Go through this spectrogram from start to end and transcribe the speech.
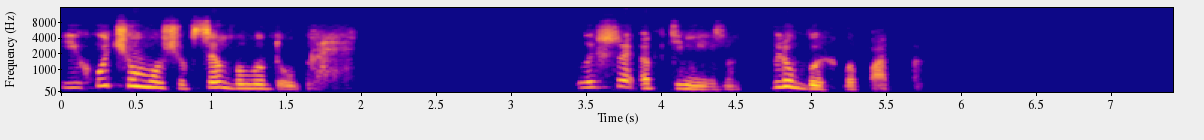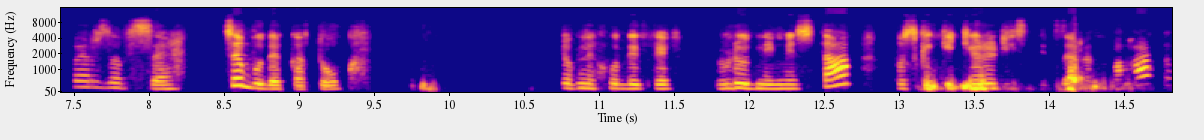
і хочемо, щоб все було добре. Лише оптимізм в будь-яких випадках. Перш за все, це буде каток, щоб не ходити в людні міста, оскільки терористів зараз багато,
